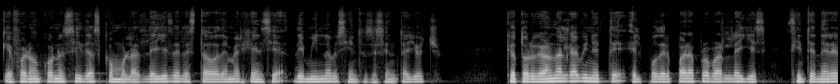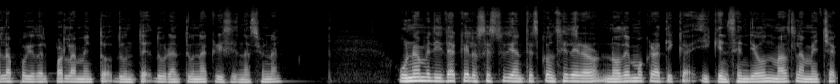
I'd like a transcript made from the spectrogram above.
que fueron conocidas como las leyes del estado de emergencia de 1968, que otorgaron al gabinete el poder para aprobar leyes sin tener el apoyo del Parlamento durante una crisis nacional. Una medida que los estudiantes consideraron no democrática y que encendió aún más la mecha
